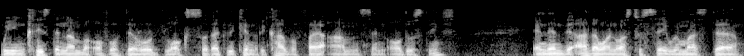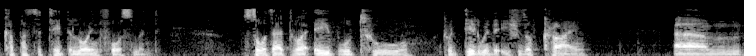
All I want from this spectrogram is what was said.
we increase the number of, of the roadblocks so that we can recover firearms and all those things. And then the other one was to say we must uh, capacitate the law enforcement so that we're able to, to deal with the issues of crime, um,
